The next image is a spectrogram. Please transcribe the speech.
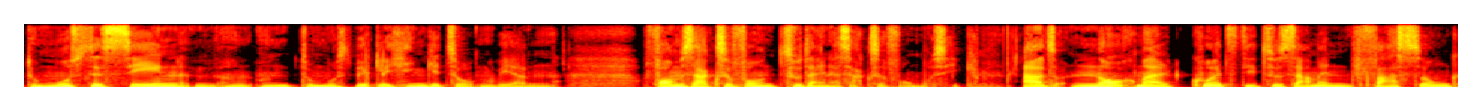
Du musst es sehen und du musst wirklich hingezogen werden. Vom Saxophon zu deiner Saxophonmusik. Also nochmal kurz die Zusammenfassung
